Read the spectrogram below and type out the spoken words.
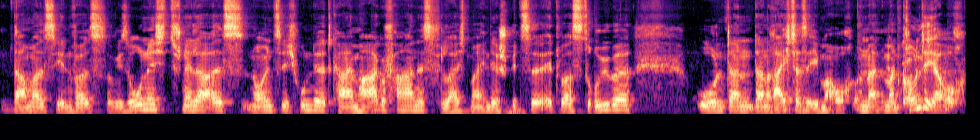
damals jedenfalls sowieso nicht schneller als 90, 100 kmh gefahren ist, vielleicht mal in der Spitze etwas drüber. Und dann, dann reicht das eben auch. Und man, man konnte ja auch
